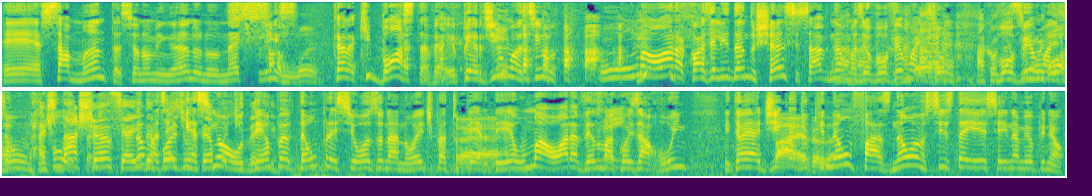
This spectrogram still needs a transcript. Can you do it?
é, Samantha, se eu não me engano, no Netflix. Samantha. Cara, que bosta, velho. Eu perdi um, assim, um- um- uma hora quase ali dando chance, sabe? Não, mas eu vou ver mais um. Acontece vou ver muito. mais um. a gente dá chance aí, não, depois mas é de que, um assim, tempo ó, o tempo que- é tão precioso na noite pra tu É. perder uma hora vendo uma Sim. coisa ruim. Então é a dica Bah, é do que verdade. não faz. Não assista esse aí, na minha opinião.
